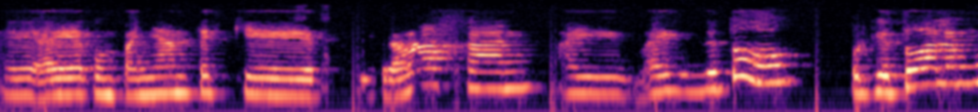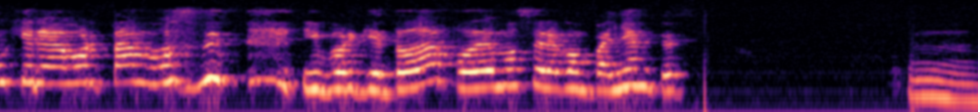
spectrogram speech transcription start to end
hay acompañantes que trabajan, hay, hay de todo, porque todas las mujeres abortamos y porque todas podemos ser acompañantes. Mm.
